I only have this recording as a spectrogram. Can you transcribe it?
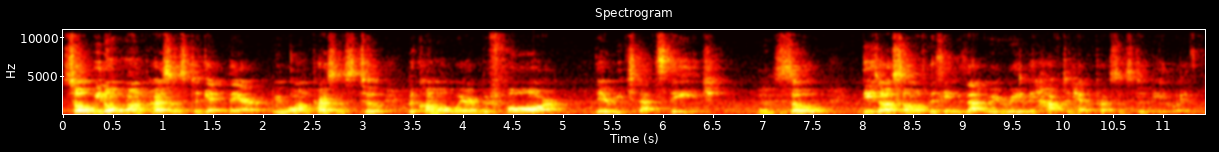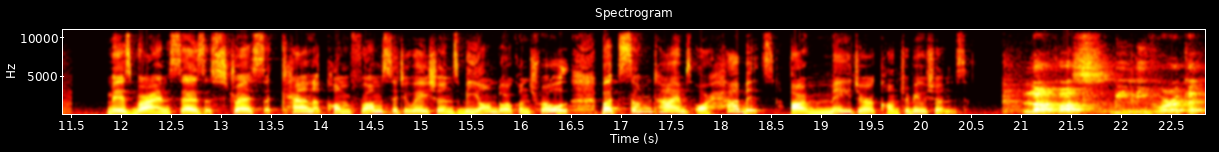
So we don't want persons to get there. We want persons to become aware before they reach that stage. Mm -hmm. So these are some of the things that we really have to help persons to deal with. Ms. Bryan says stress can come from situations beyond our control, but sometimes our habits are major contributions. A lot of us, we leave work at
